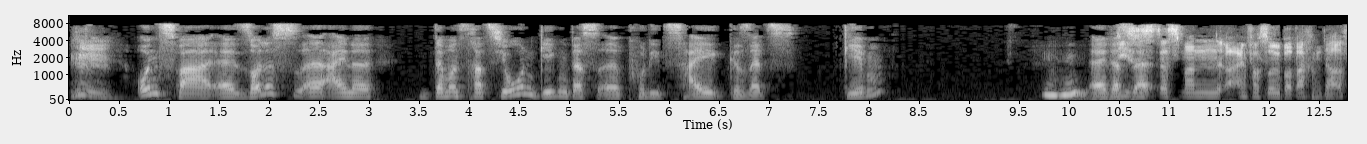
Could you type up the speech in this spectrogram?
Hm. Und zwar äh, soll es äh, eine Demonstration gegen das äh, Polizeigesetz geben. Mhm. Äh, das, Dieses, dass man einfach so überwachen darf.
